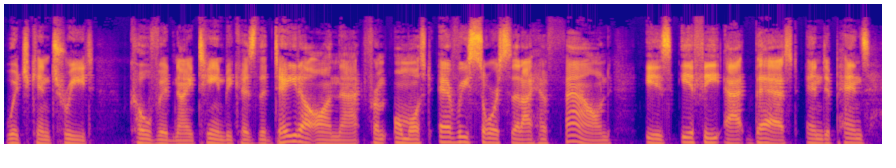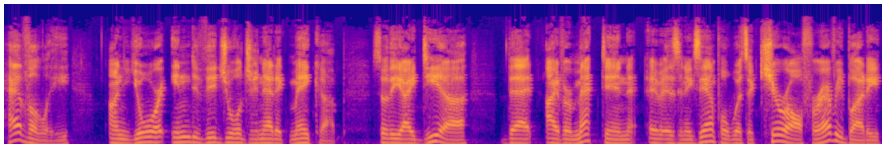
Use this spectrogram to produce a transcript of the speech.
which can treat COVID 19 because the data on that from almost every source that I have found is iffy at best and depends heavily on your individual genetic makeup. So the idea that ivermectin, eh, as an example, was a cure all for everybody,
